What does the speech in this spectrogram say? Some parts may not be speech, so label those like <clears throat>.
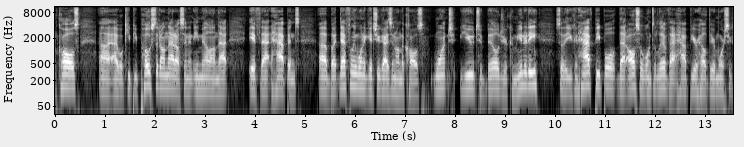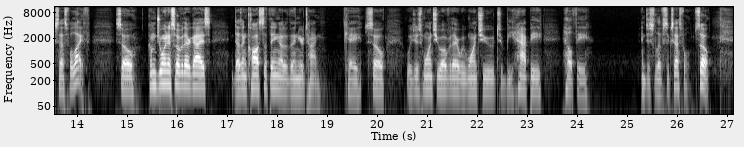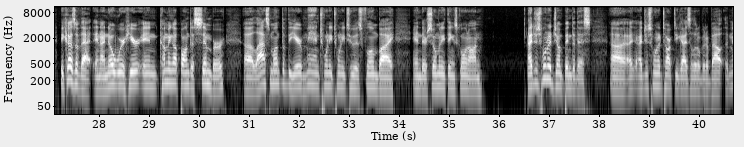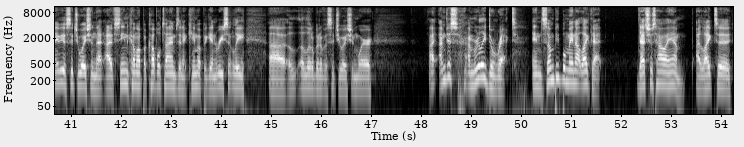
calls. Uh, I will keep you posted on that. I'll send an email on that if that happens. Uh, but definitely want to get you guys in on the calls. Want you to build your community so that you can have people that also want to live that happier, healthier, more successful life. So come join us over there, guys. It doesn't cost a thing other than your time. Okay. So we just want you over there. We want you to be happy, healthy, and just live successful. So, because of that, and I know we're here in coming up on December, uh, last month of the year, man, 2022 has flown by, and there's so many things going on. I just want to jump into this. Uh, I, I, just want to talk to you guys a little bit about maybe a situation that I've seen come up a couple times and it came up again recently. Uh, a, a, little bit of a situation where I, I'm just, I'm really direct. And some people may not like that. That's just how I am. I like to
